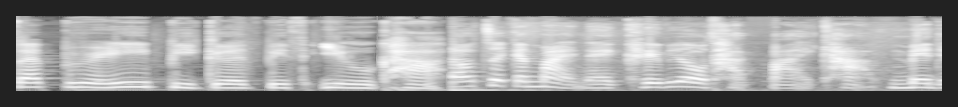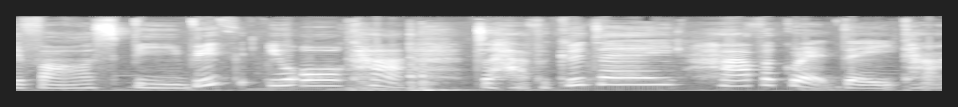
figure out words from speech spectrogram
February be good with you ค่ะ แล้วเจอกันใหม่ในคลิปวิดีโอถัดไปค่ะ May the force be with you all ค่ะ To have a good day have a great day ค่ะ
